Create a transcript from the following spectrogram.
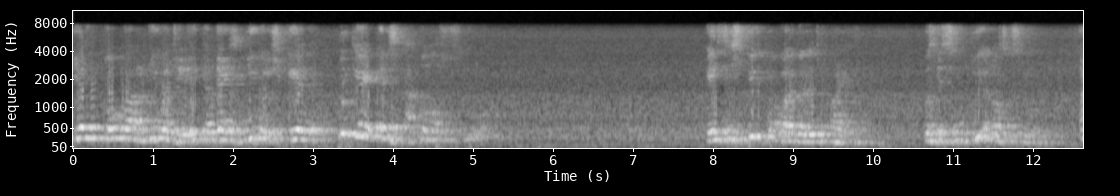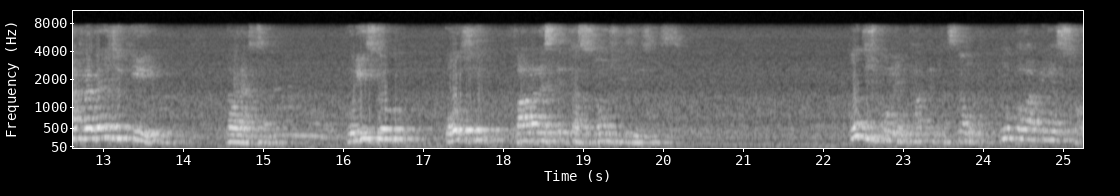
e ele toma mil à direita, dez mil à esquerda, porque ele está com nosso Senhor. Esse Espírito agora durante a quaresma. Você se unir a Nosso Senhor. Através de quê? Da oração. Por isso, hoje, fala nas tentações de Jesus. Antes tentação, uma palavrinha só.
